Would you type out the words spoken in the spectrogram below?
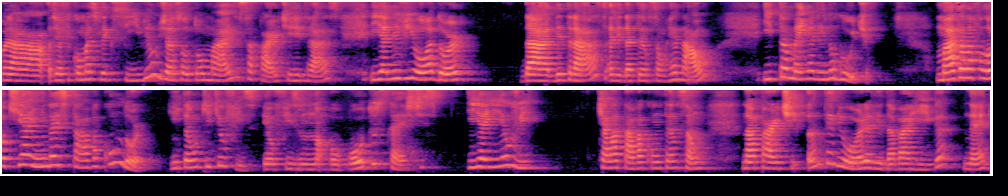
para já ficou mais flexível, já soltou mais essa parte de trás e aliviou a dor da de trás, ali da tensão renal e também ali no glúteo. Mas ela falou que ainda estava com dor. Então o que que eu fiz? Eu fiz outros testes e aí eu vi que ela estava com tensão na parte anterior ali da barriga, né?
